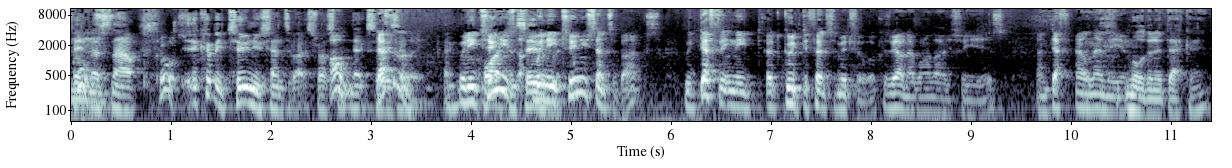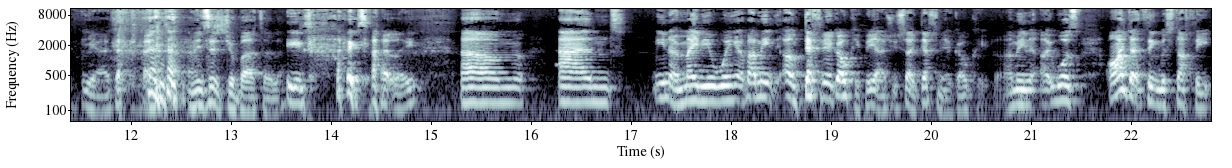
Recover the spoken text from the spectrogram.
fitness now. Of course. It could be two new centre backs for us Oh, next definitely. season. Definitely, we need two new. We need two new centre backs. We definitely need a good defensive midfielder because we haven't had one of those for years. And def- El Neni and More than a decade. yeah, a decade. I mean, since Gilberto exactly. Um, and you know maybe a winger. But I mean, oh, definitely a goalkeeper. Yeah, as you say, definitely a goalkeeper. I mean, it was. I don't think Mustafi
